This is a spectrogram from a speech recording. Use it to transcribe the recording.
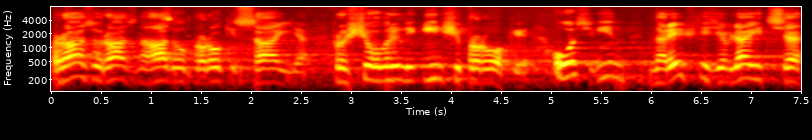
раз у раз нагадував пророк Ісаїя, про що говорили інші пророки. Ось він нарешті з'являється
